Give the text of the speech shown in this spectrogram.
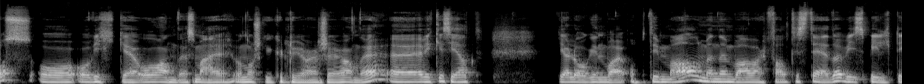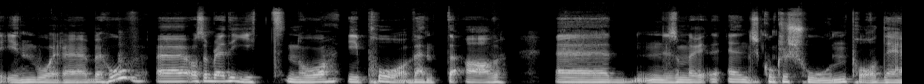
oss og, og, Virke og andre som er, og norske kulturarrangører og andre. Eh, jeg vil ikke si at dialogen var optimal, men den var i hvert fall til stede, og vi spilte inn våre behov. Eh, og så ble det gitt nå i påvente av eh, liksom, en konklusjonen på det,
